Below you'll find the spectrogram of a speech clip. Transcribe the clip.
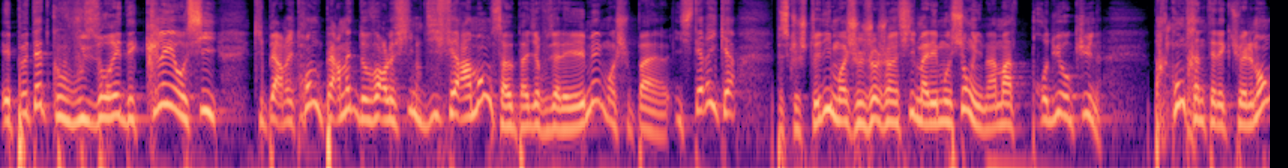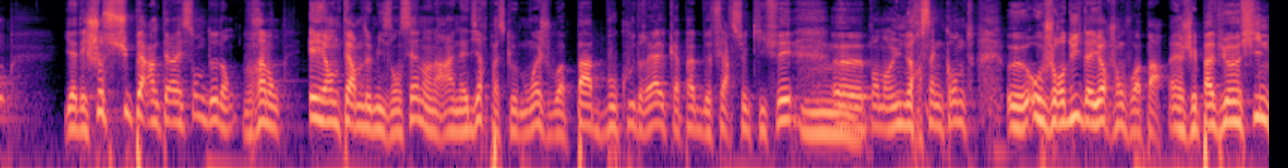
et peut-être que vous aurez des clés aussi qui permettront de permettre de voir le film différemment. Ça veut pas dire que vous allez aimer, moi je suis pas hystérique, hein. parce que je te dis, moi je jauge un film à l'émotion, il m'a produit aucune. Par contre, intellectuellement, il y a des choses super intéressantes dedans, vraiment. Et en termes de mise en scène, on n'a rien à dire parce que moi, je vois pas beaucoup de réels capables de faire ce qu'il fait euh, pendant 1h50. Euh, Aujourd'hui, d'ailleurs, j'en vois pas. Euh, J'ai pas vu un film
